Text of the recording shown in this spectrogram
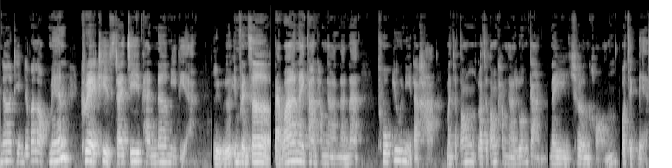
เนอร์ทีม developmentครีเอทีฟสตร a t e g y แพนเนอร์มีเดียหรืออินฟลูเอนเซอร์แต่ว่าในการทำงานนั้นน่ะทุก unit อะค่ะมันจะต้องเราจะต้องทำงานร่วมกันในเชิงของ project base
